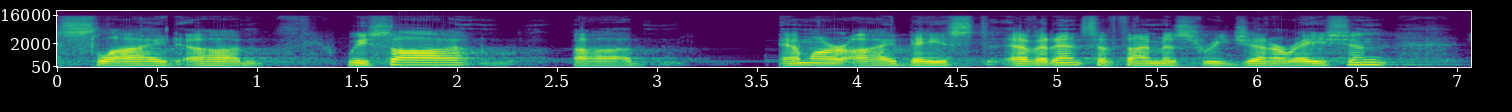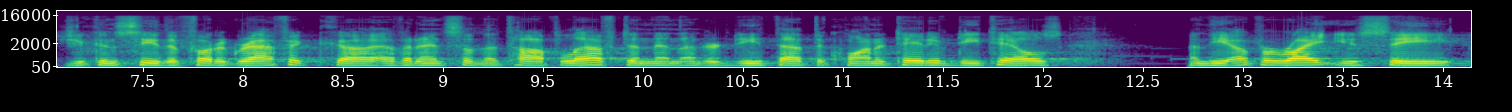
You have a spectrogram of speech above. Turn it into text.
slide, um, we saw uh, MRI based evidence of thymus regeneration As you can see, the photographic uh, evidence on the top left, and then underneath that, the quantitative details. On the upper right, you see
